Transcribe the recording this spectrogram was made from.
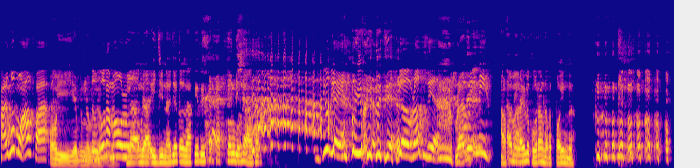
Karena gue mau alfa. oh iya benar Tuh, benar. gue gak mau lu Nggak nggak izin aja atau sakit itu. Kalau bosnya Alpha. Juga ya. Iya benar sih. Goblok sih ya. Berarti Sama ini. Alpha Apa? nilai lu kurang dapat poin lu.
